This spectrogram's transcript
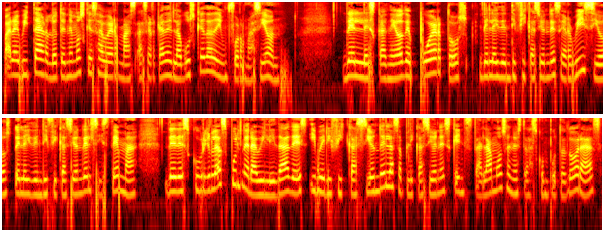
para evitarlo tenemos que saber más acerca de la búsqueda de información, del escaneo de puertos, de la identificación de servicios, de la identificación del sistema, de descubrir las vulnerabilidades y verificación de las aplicaciones que instalamos en nuestras computadoras,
